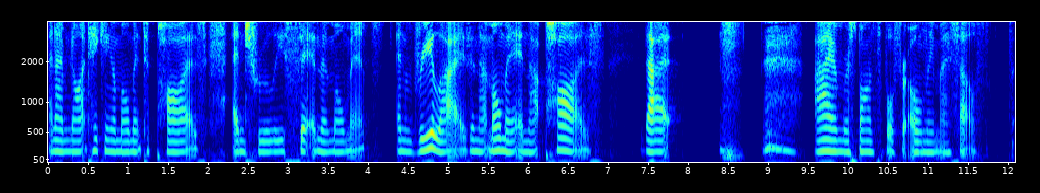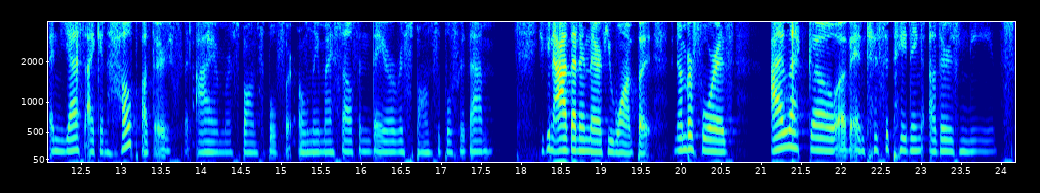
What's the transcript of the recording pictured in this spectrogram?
and I'm not taking a moment to pause and truly sit in the moment and realize in that moment, in that pause, that I am responsible for only myself. And yes, I can help others, but I am responsible for only myself and they are responsible for them. You can add that in there if you want, but number four is I let go of anticipating others' needs.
